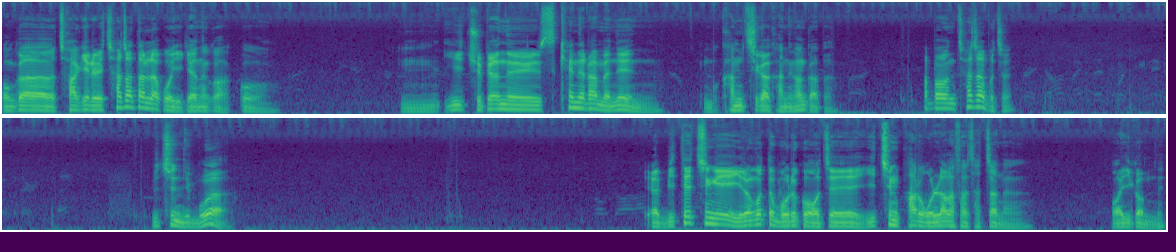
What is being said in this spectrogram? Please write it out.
뭔가 자기를 찾아달라고 얘기하는 것 같고. 음, 이 주변을 스캔을 하면은 뭐 감지가 가능한가 봐. 한번 찾아보자 미친 이 뭐야 야 밑에 층에 이런 것도 모르고 어제 2층 바로 올라가서 잤잖아 어이가 없네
